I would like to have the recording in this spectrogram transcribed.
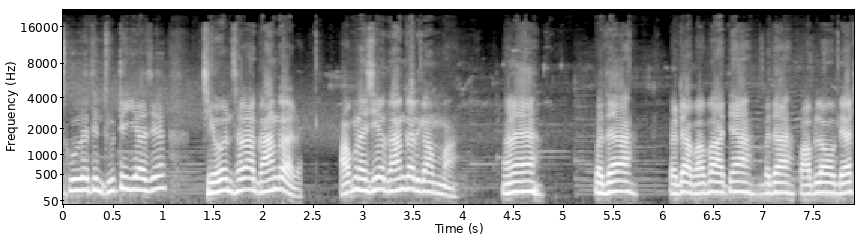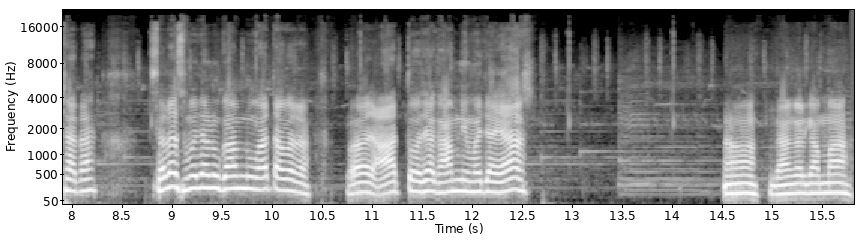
સ્કૂલેથી છૂટી ગયા છે. જીવનસરા ગાંગર. આપણે છીએ ગાંગર ગામમાં. અને બધા બધા બાબા ત્યાં બધા પાબલાઓ બેઠા હતા. સરસ મજાનું ગામનું વાતાવરણ. બસ, આજ તો છે ગામની મજા યાર. ગાંગર ગામમાં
